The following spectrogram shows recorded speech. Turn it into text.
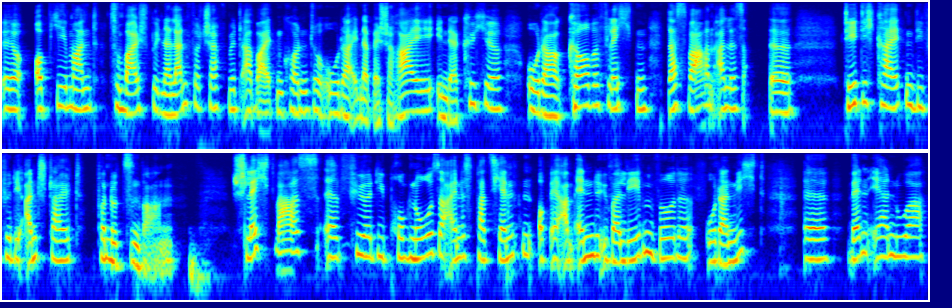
äh, ob jemand zum Beispiel in der Landwirtschaft mitarbeiten konnte oder in der Wäscherei, in der Küche oder Körbe flechten. Das waren alles äh, Tätigkeiten, die für die Anstalt von Nutzen waren. Schlecht war es äh, für die Prognose eines Patienten, ob er am Ende überleben würde oder nicht, äh, wenn er nur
